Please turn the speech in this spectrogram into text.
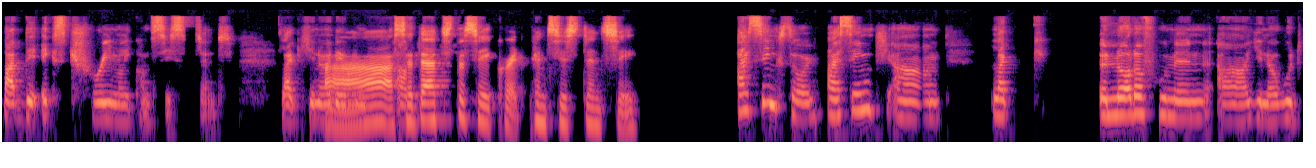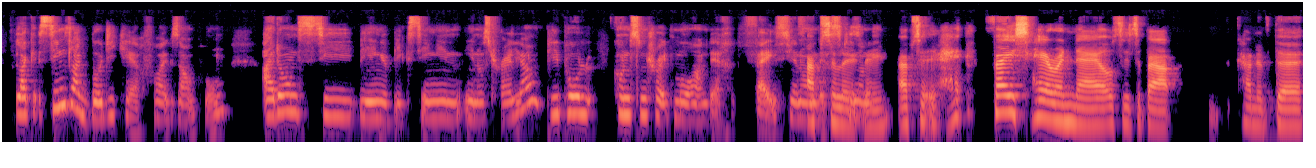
but they're extremely consistent. Like, you know, they Ah, so that's the secret consistency. I think so. I think um like a lot of women uh, you know, would like things like body care, for example. I don't see being a big thing in, in Australia. People concentrate more on their face, you know. Absolutely. Absolutely. Face, hair, and nails is about kind of the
